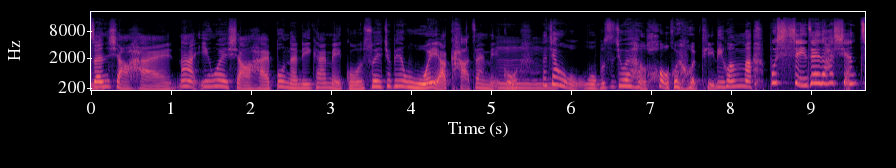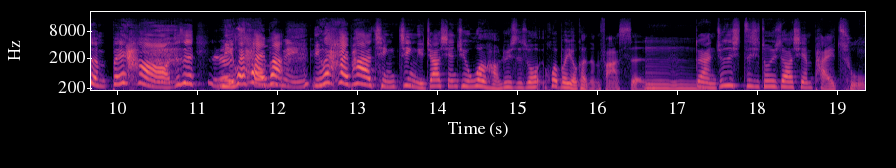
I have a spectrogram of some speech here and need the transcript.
争小孩，嗯嗯，那因为小孩不能离开美国，所以就变成我也要卡在美国。嗯、那这样我我不是就会很后悔我提离婚吗？不行，这些都要先准备好，就是你会害怕，你会害怕的情境，你就要先去问好律师，说会不会有可能发生？嗯对啊，你就是这些东西就要先排除。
